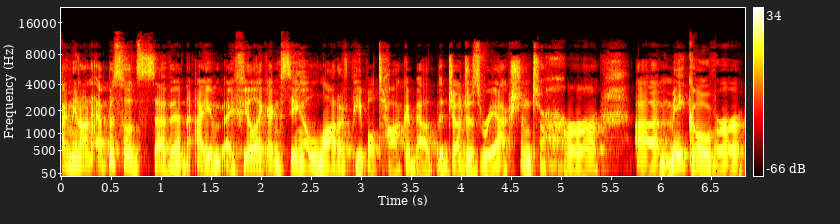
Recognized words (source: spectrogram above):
I mean, on episode seven, I, I feel like I'm seeing a lot of people talk about the judge's reaction to her uh, makeover,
